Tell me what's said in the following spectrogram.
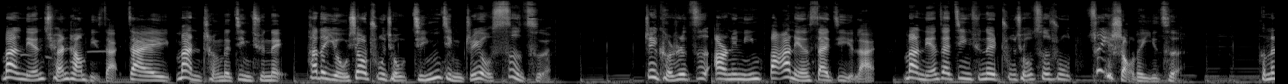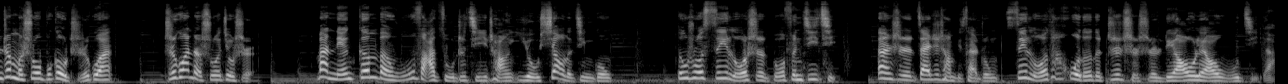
曼联全场比赛在曼城的禁区内，他的有效触球仅仅只有四次，这可是自2008年赛季以来，曼联在禁区内触球次数最少的一次。可能这么说不够直观，直观的说就是，曼联根本无法组织起一场有效的进攻。都说 C 罗是夺分机器。但是在这场比赛中，C 罗他获得的支持是寥寥无几啊。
